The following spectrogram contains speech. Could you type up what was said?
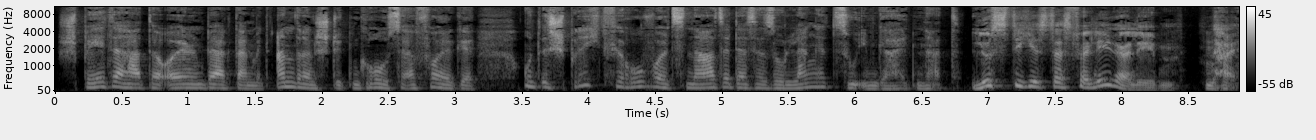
Später hatte Eulenberg dann mit anderen Stücken große Erfolge, und es spricht für Rowohls Nase, dass er so lange zu ihm gehalten hat. Lustig ist das Verlegerleben. Nein,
